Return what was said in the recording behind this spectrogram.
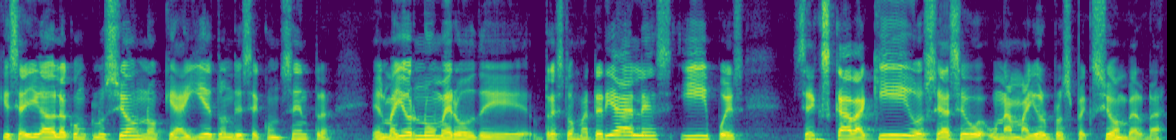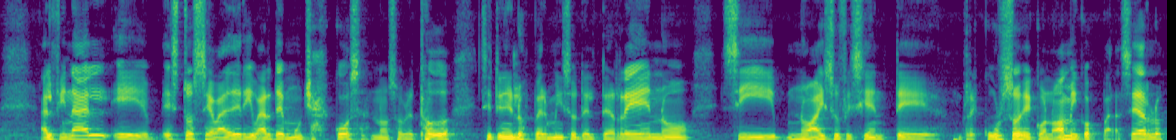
que se ha llegado a la conclusión ¿no? que ahí es donde se concentra el mayor número de restos materiales y pues se excava aquí o se hace una mayor prospección, ¿verdad? Al final eh, esto se va a derivar de muchas cosas, ¿no? Sobre todo si tienes los permisos del terreno, si no hay suficientes recursos económicos para hacerlo.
